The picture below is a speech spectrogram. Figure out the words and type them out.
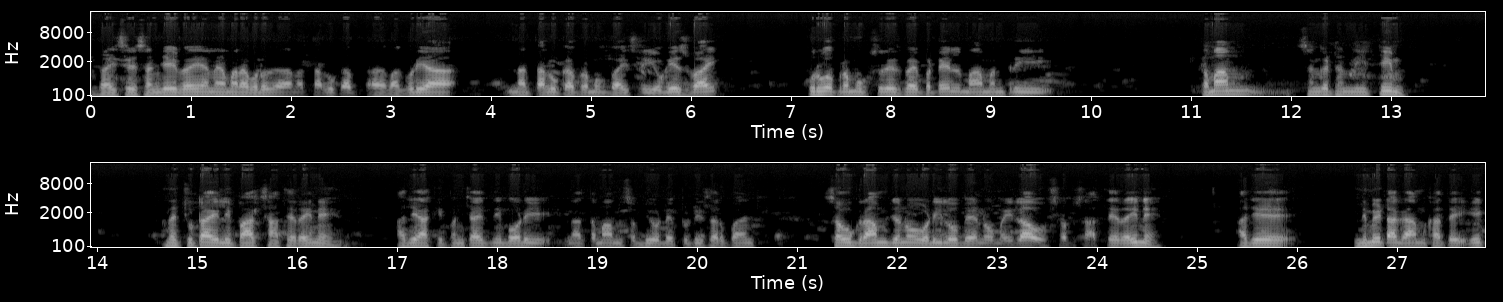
ભાઈ શ્રી સંજયભાઈ અને અમારા વડોદરાના તાલુકા વાઘોડિયાના તાલુકા પ્રમુખ ભાઈ શ્રી યોગેશભાઈ, પૂર્વ પ્રમુખ સુરેશભાઈ પટેલ, મહામંત્રી, તમામ સંગઠનની ટીમ અને ચૂંટાયેલી પાંચ સાથે રહીને આજે આખી પંચાયતની બોડીના તમામ સભ્યો, ડેપ્યુટી સરપંચ, સૌ ગ્રામજનો, વડીલો, બહેનો, મહિલાઓ સબ સાથે રહીને આજે નિમેટા ગામ ખાતે એક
